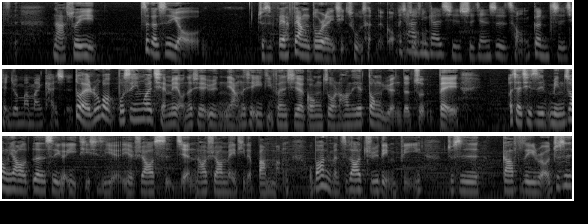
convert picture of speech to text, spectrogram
子。那所以这个是有，就是非非常多人一起促成的工作。而且应该其实时间是从更之前就慢慢开始。对，如果不是因为前面有那些酝酿、那些议题分析的工作，然后那些动员的准备，而且其实民众要认识一个议题，其实也也需要时间，然后需要媒体的帮忙。我不知道你们知不知道 G 零 B，就是 Gov Zero，就是。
